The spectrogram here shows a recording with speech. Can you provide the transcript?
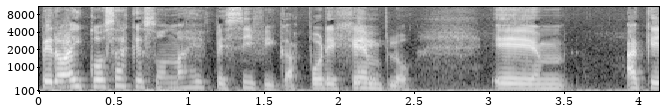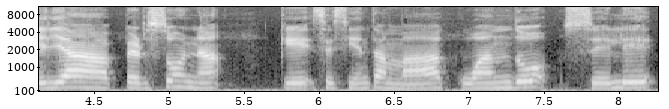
Pero hay cosas que son más específicas. Por ejemplo, eh, aquella persona que se sienta amada cuando se le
